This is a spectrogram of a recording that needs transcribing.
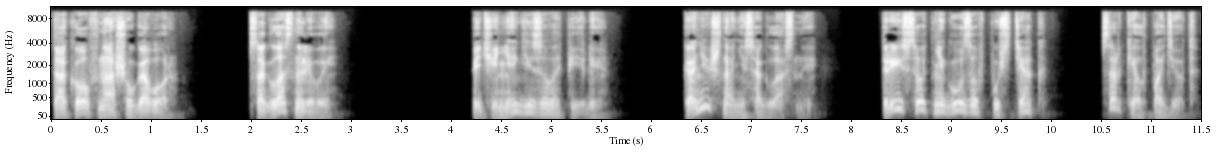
Таков наш уговор. Согласны ли вы?» Печенеги завопили. Конечно, они согласны. Три сотни гузов пустяк, Саркел падет.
